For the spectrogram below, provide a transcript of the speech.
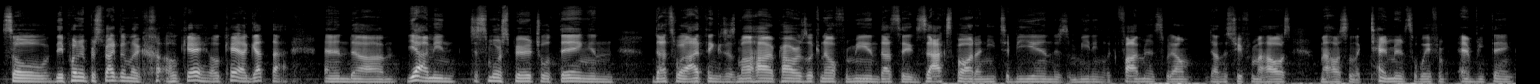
So they put it in perspective. I'm like, okay, okay, I get that. And um, yeah, I mean, just more spiritual thing, and that's what I think is just my higher power is looking out for me, and that's the exact spot I need to be in. There's a meeting like five minutes down down the street from my house. My house is like ten minutes away from everything.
